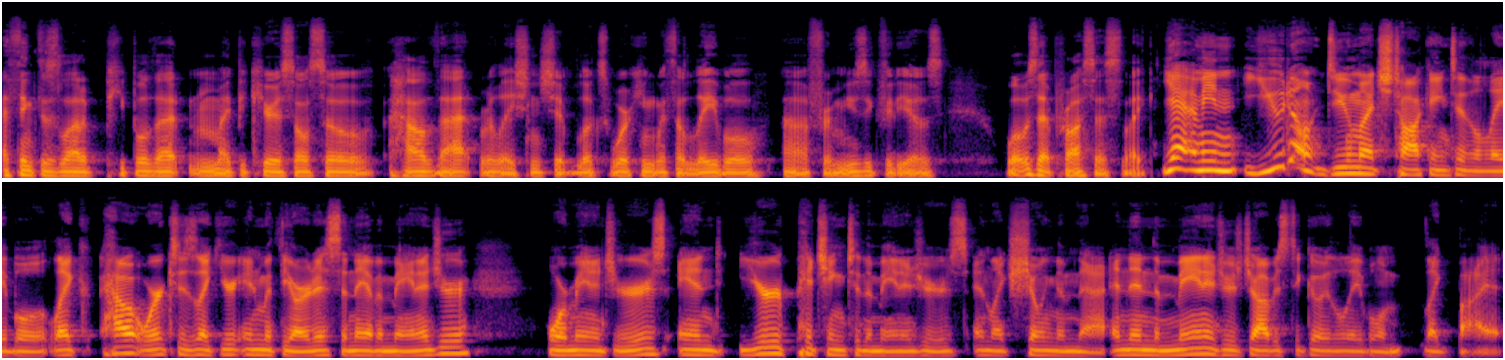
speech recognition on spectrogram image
I think there's a lot of people that might be curious also how that relationship looks working with a label uh, for music videos. What was that process like? Yeah, I mean, you don't do much talking to the label. Like how it works is like you're in with the artist and they have a manager or managers and you're pitching to the managers and like showing them that. And then the manager's job is to go to the label and like buy it.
